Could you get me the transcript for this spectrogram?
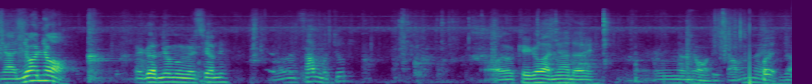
nhà nho nhỏ. Đây gần cho mọi người xem đi. Đó, sát một chút. Rồi, ok các bạn nha đây. Nhỏ nhỏ thì cắm này dạ.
